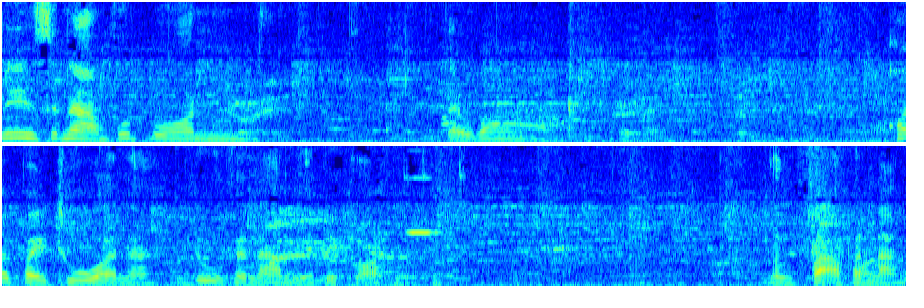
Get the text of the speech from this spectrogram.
นี่สนามฟุตบอล แต่ว่า ค่อยไปทัวร์นะ ดูสนามนี้ไปก่อนตรงฝาผนัง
